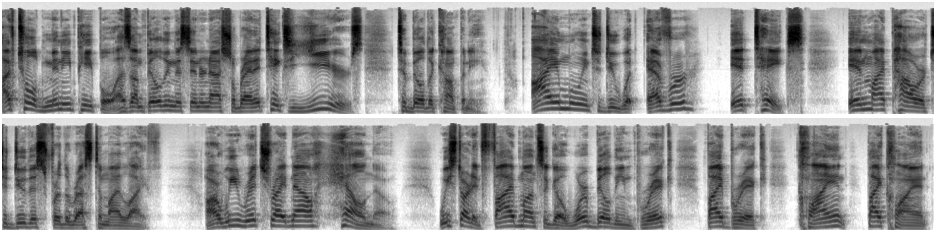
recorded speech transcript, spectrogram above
I've told many people as I'm building this international brand, it takes years to build a company. I am willing to do whatever it takes in my power to do this for the rest of my life. Are we rich right now? Hell no. We started five months ago. We're building brick by brick, client by client,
